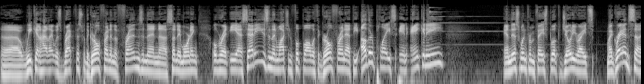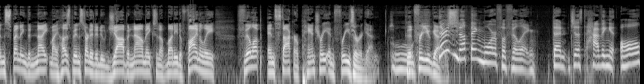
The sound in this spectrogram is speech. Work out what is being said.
uh, weekend highlight was breakfast with a girlfriend and the friends, and then uh, Sunday morning over at ES Eddie's, and then watching football with a girlfriend at the other place in Ankeny. And this one from Facebook, Jody writes. My grandson spending the night. My husband started a new job and now makes enough money to finally fill up and stock our pantry and freezer again. Good for you guys. There's nothing more fulfilling than just having it all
